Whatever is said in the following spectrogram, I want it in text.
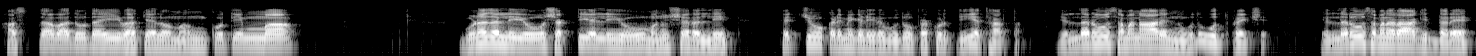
ಹಸ್ತವದು ದೈವ ಕೆಲವು ಮಂಕುತಿಮ್ಮ. ಗುಣದಲ್ಲಿಯೂ ಶಕ್ತಿಯಲ್ಲಿಯೂ ಮನುಷ್ಯರಲ್ಲಿ ಹೆಚ್ಚು ಕಡಿಮೆಗಳಿರುವುದು ಪ್ರಕೃತಿ ಯಥಾರ್ಥ. ಎಲ್ಲರೂ ಸಮನಾರೆನ್ನುವುದು ಉತ್ಪ್ರೇಕ್ಷೆ. ಎಲ್ಲರೂ ಸಮನರಾಗಿದ್ದರೆ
